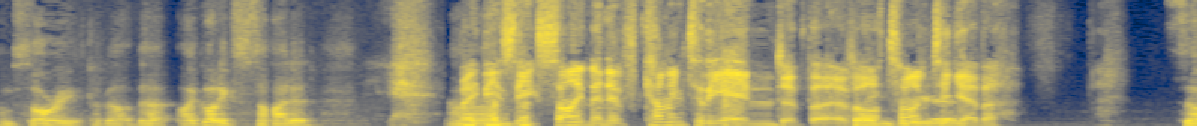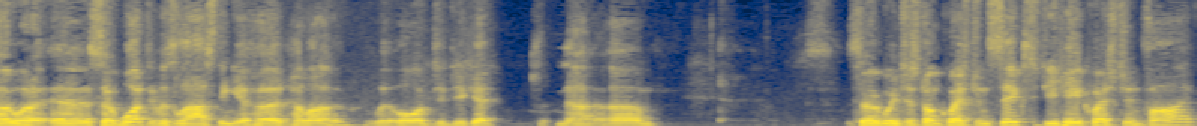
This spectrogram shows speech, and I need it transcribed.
I'm sorry about that. I got excited. Maybe it's the um, excitement of coming to the end of, the, of our time to together. So what? Uh, so what was the last thing you heard? Hello, or did you get? No. Um, so we're just on question six. Did you hear question five?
